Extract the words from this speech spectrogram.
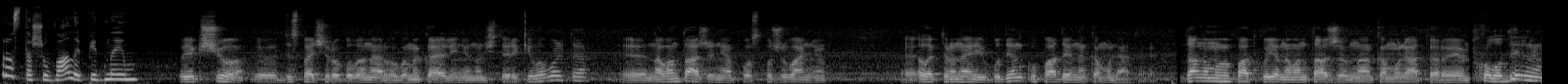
розташували під ним. Якщо е, диспетчер обленерго вимикає лінію 0,4 кВт, е, навантаження по споживанню е, електроенергії в будинку падає на акумулятори. В даному випадку я навантажив на акумулятори холодильник,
